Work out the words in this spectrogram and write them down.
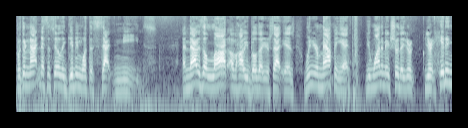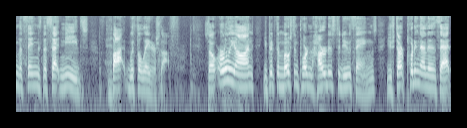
but they're not necessarily giving what the set needs. And that is a lot of how you build out your set is when you're mapping it, you want to make sure that you're you're hitting the things the set needs by, with the later stuff. So early on, you pick the most important, hardest to do things. You start putting that in the set.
